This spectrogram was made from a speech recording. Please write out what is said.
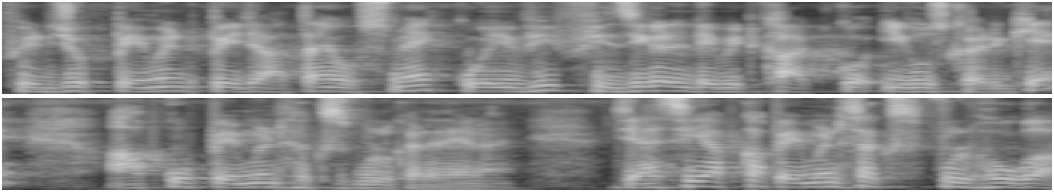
फिर जो पेमेंट पेज आता है, उसमें कोई भी फ़िज़िकल डेबिट कार्ड को यूज़ करके आपको पेमेंट सक्सेसफुल कर देना है। जैसे ही आपका पेमेंट सक्सेसफुल होगा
